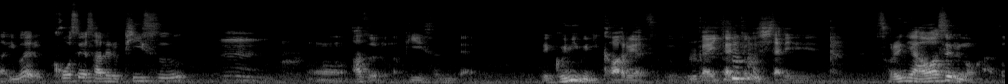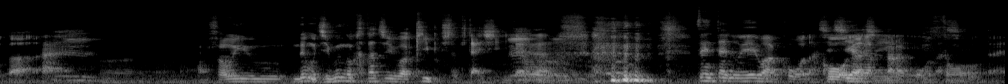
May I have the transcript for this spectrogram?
まあ、いわゆる構成されるピース、うん。うんパズルのピースみたいな。でグニグニ変わるやつがいたりとかしたりそれに合わせるのかとか、はい。うん。そういうでも自分の形はキープしときたいしみたいな、うん。全体の絵はこうだし仕上がこうだしったらこうだしみたい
